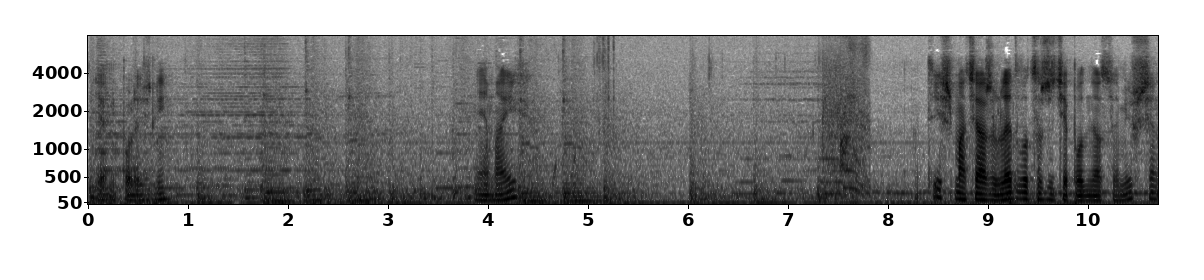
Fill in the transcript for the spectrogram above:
Gdzie oni poleźli? Nie ma ich? Ty szmaciarzu, ledwo co życie podniosłem, już się...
